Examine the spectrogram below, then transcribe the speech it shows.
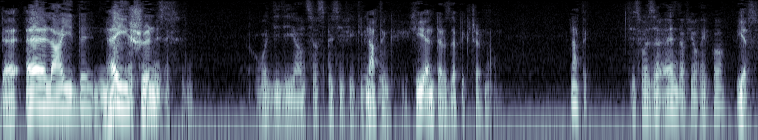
The Allied nations. Excuse me. What did he answer specifically? to? Nothing. He enters the picture now. Nothing. This was the end of your report? Yes.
